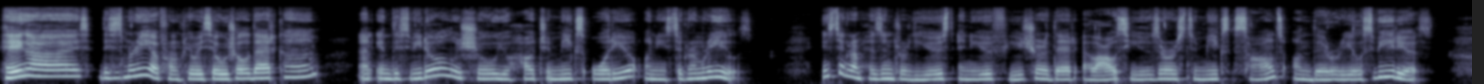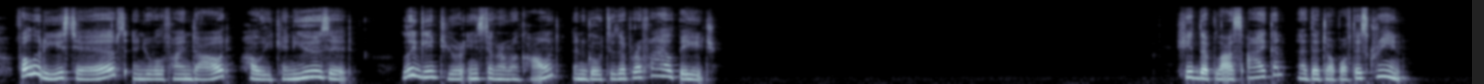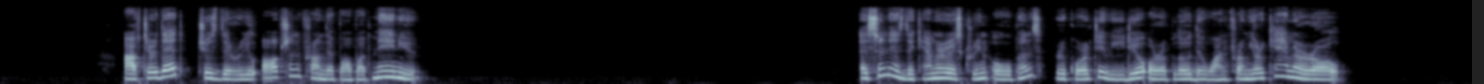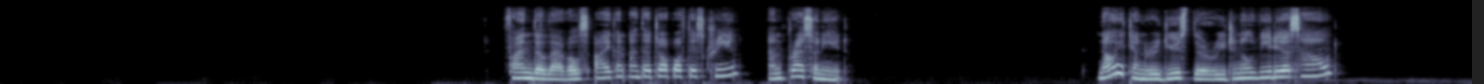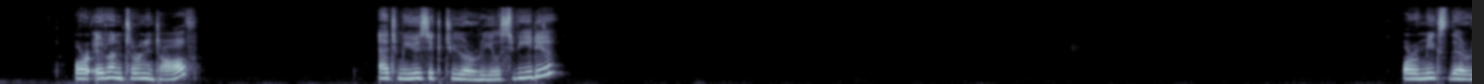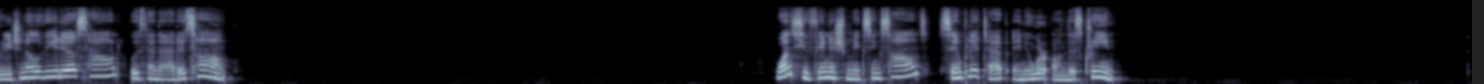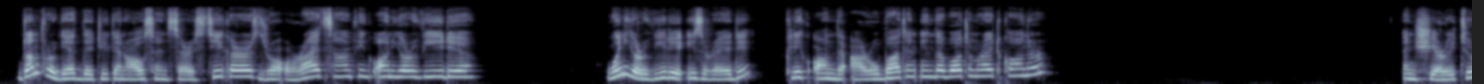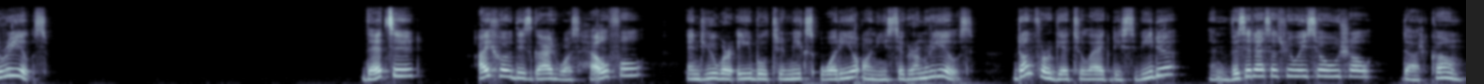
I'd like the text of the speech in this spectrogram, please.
Hey guys, this is Maria from freewaysocial.com and in this video I will show you how to mix audio on Instagram Reels. Instagram has introduced a new feature that allows users to mix sounds on their Reels videos. Follow these steps and you will find out how you can use it. Log into your Instagram account and go to the profile page. Hit the plus icon at the top of the screen. After that, choose the Reel option from the pop-up menu. As soon as the camera screen opens, record a video or upload the one from your camera roll. Find the levels icon at the top of the screen and press on it. Now you can reduce the original video sound or even turn it off. Add music to your Reels video. Or mix the original video sound with an added song. Once you finish mixing sounds, simply tap anywhere on the screen. Don't forget that you can also insert stickers, draw or write something on your video. When your video is ready, click on the arrow button in the bottom right corner and share it to Reels. That's it. I hope this guide was helpful and you were able to mix audio on Instagram Reels. Don't forget to like this video and visit us at freewaysocial.com.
